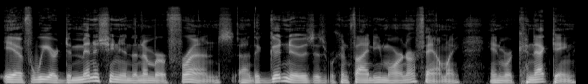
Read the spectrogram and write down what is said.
if we are diminishing in the number of friends, uh, the good news is we're confiding more in our family and we're connecting.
